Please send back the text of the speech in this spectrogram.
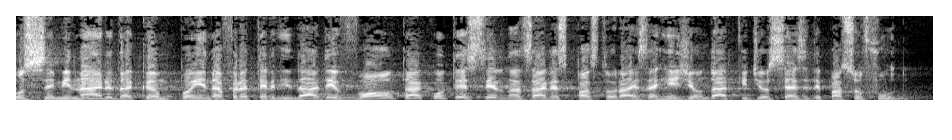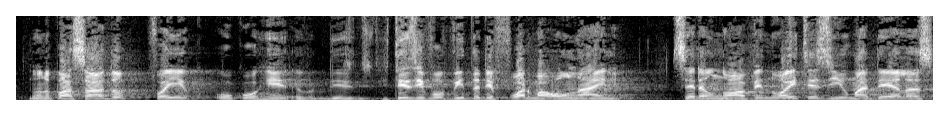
O seminário da campanha da fraternidade volta a acontecer nas áreas pastorais da região da Arquidiocese de Passo Fundo. No ano passado foi desenvolvida de forma online. Serão nove noites e uma delas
